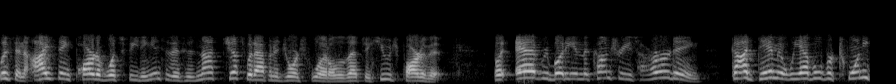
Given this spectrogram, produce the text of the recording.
listen, I think part of what's feeding into this is not just what happened to George Floyd, although that's a huge part of it, but everybody in the country is hurting. God damn it, we have over 20%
